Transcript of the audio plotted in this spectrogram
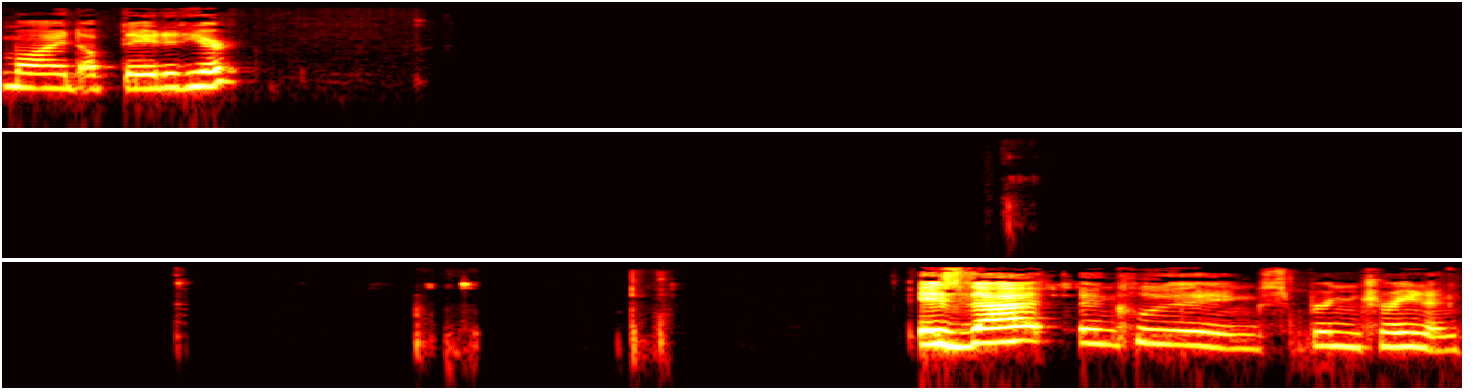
mind updated here. Is that including spring training?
